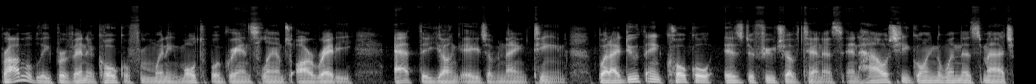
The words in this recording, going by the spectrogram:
probably prevented Coco from winning multiple Grand Slams already at the young age of 19. But I do think Coco is the future of tennis. And how is she going to win this match?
